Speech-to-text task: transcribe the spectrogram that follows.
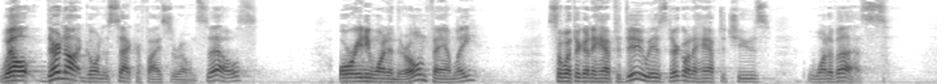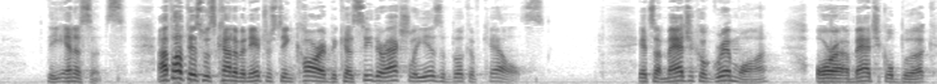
Well, they're not going to sacrifice their own selves or anyone in their own family. So, what they're going to have to do is they're going to have to choose one of us, the innocents. I thought this was kind of an interesting card because, see, there actually is a book of Kells. It's a magical grimoire or a magical book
